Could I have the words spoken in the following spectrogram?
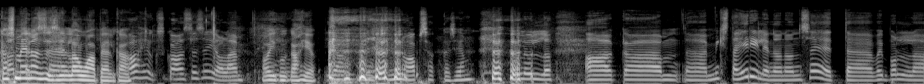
kas meil on see siin laua peal ka? kahjuks kaasas ei ole. oi kui kahju. minu apsakas jah. Pole hullu, aga äh, miks ta eriline on, on see, et äh, võib-olla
